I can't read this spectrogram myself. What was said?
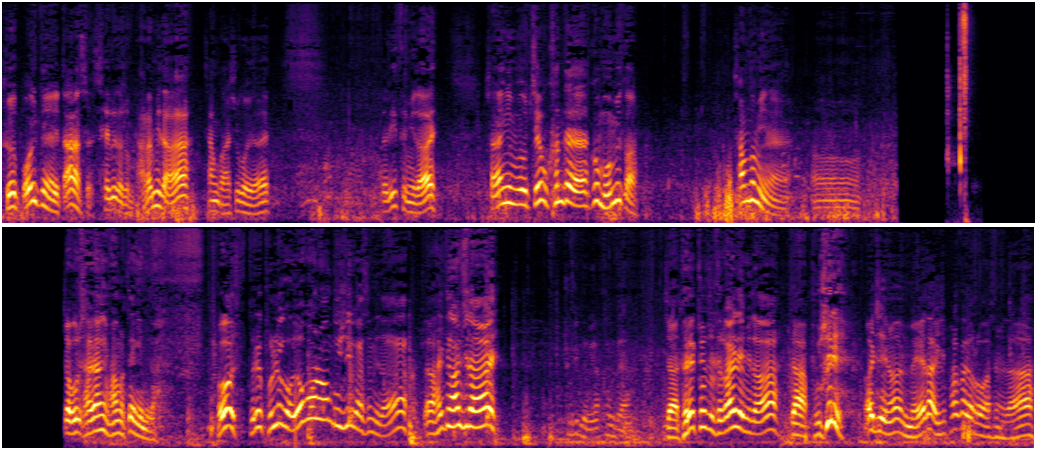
그 포인트에 따라서 세비가 좀 다릅니다. 참고하시고요. 자, 리트입니다. 사장님 뭐 제법 큰데 그거 뭡니까? 참돔이네. 어. 자 우리 사장님 한번 땡깁니다. 어, 드랙 불리고 요거는 무실 같습니다. 자, 화이팅 합시다. 줄이 너무 약한데. 자, 드랙 조절 들어가야 됩니다. 자, 부실이 어제는 메다 28까지 올라왔습니다.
